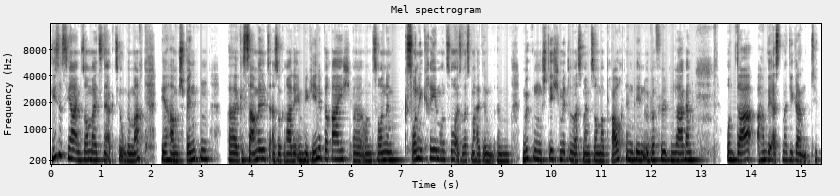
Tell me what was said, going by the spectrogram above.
dieses Jahr im Sommer jetzt eine Aktion gemacht. Wir haben Spenden äh, gesammelt, also gerade im Hygienebereich äh, und Sonnen, Sonnencreme und so, also was man halt im, im Mückenstichmittel, was man im Sommer braucht in den überfüllten Lagern. Und da haben wir erstmal die, die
